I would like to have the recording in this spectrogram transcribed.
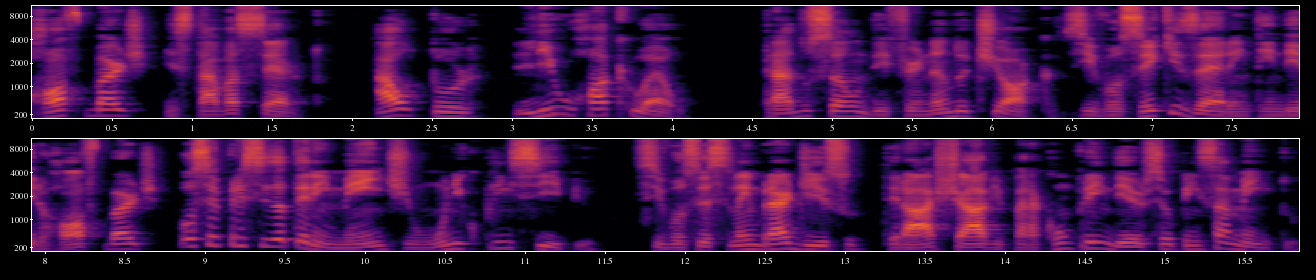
Rothbard estava certo. Autor Lew Rockwell. Tradução de Fernando Tioca. Se você quiser entender Rothbard, você precisa ter em mente um único princípio. Se você se lembrar disso, terá a chave para compreender seu pensamento.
